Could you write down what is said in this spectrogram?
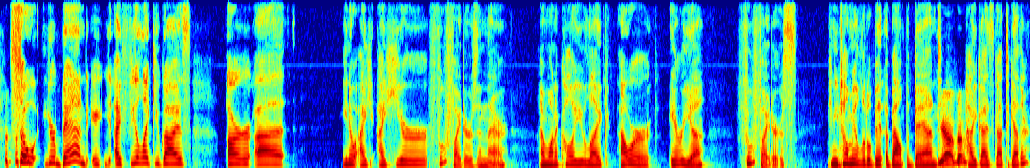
So your band, I- I feel like you guys are, uh, you know, I I hear Foo Fighters in there. I want to call you like our area Foo Fighters. Can you tell me a little bit about the band? Yeah, that- how you guys got together?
